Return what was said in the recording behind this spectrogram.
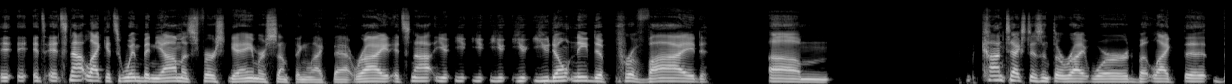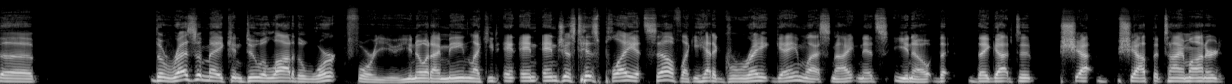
it, it, it's not like it's Wembanyama's first game or something like that, right? It's not you you you you, you don't need to provide um context isn't the right word, but like the the the resume can do a lot of the work for you. You know what I mean? Like, he, and, and and just his play itself. Like, he had a great game last night, and it's you know they got to shout shout the time honored.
